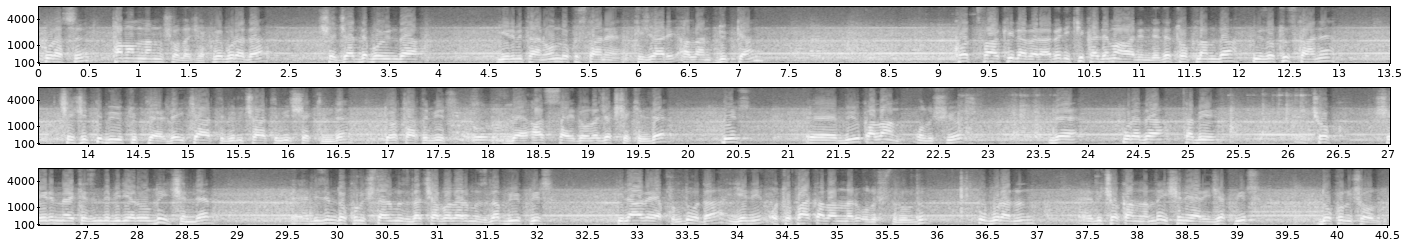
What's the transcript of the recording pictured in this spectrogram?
burası tamamlanmış olacak ve burada işte cadde boyunda 20 tane 19 tane ticari alan dükkan kod farkıyla beraber iki kademe halinde de toplamda 130 tane çeşitli büyüklüklerde 2 artı 1, 3 artı 1 şeklinde 4 artı 1 de az sayıda olacak şekilde bir e, büyük alan oluşuyor ve burada tabi çok şehrin merkezinde bir yer olduğu için de e, bizim dokunuşlarımızla, çabalarımızla büyük bir ilave yapıldı. O da yeni otopark alanları oluşturuldu. Bu buranın e, birçok anlamda işine yarayacak bir dokunuş oldu.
